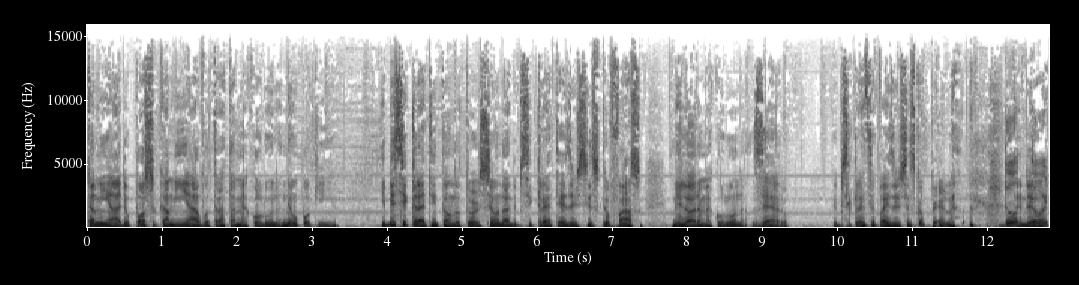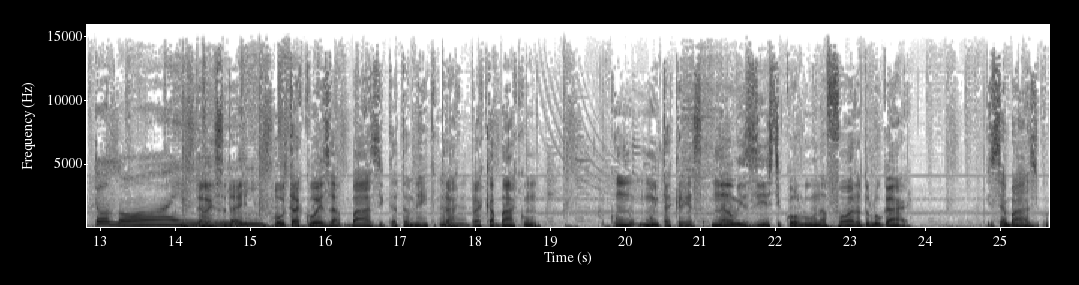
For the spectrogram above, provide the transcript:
Caminhar, eu posso caminhar, vou tratar minha coluna? Nem um pouquinho. E bicicleta então, doutor? Se eu andar de bicicleta, é exercício que eu faço, melhora minha coluna? Zero. Porque bicicleta você faz exercício com a perna. Doutor Tolói. Então é isso daí. Outra coisa básica também, para acabar com, com muita crença. Não existe coluna fora do lugar. Isso é básico.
